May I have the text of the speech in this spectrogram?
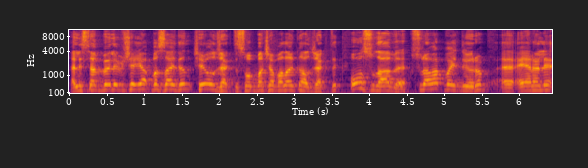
Hani sen böyle bir şey yapmasaydın şey olacaktı. Son maça falan kalacaktık. Olsun abi. Kusura bakmayın diyorum. Ee, eğer hani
